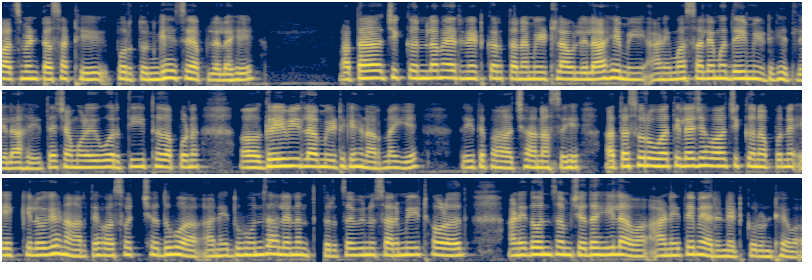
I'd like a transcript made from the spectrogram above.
पाच मिनटासाठी परतून घ्यायचं आहे आपल्याला हे. आता चिकनला मॅरिनेट करताना मीठ लावलेलं आहे मी आणि मसाल्यामध्येही मीठ घेतलेलं आहे. त्याच्यामुळे वरती इथं आपण ग्रेव्हीला मीठ घेणार नाही आहे तर इथं पहा छान असं हे. आता सुरुवातीला जेव्हा चिकन आपण एक किलो घेणार तेव्हा स्वच्छ धुवा आणि धुवून झाल्यानंतर चवीनुसार मीठ हळद आणि दोन चमचे दही लावा आणि ते मॅरिनेट करून ठेवा.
